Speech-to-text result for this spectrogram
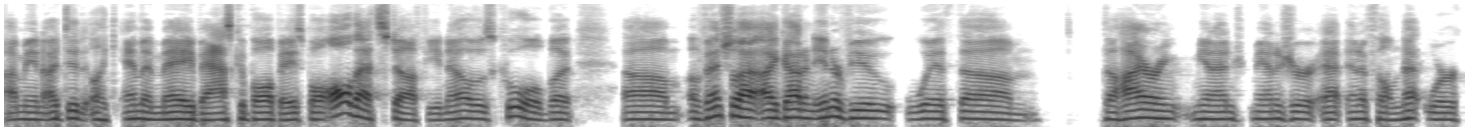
i mean i did like mma basketball baseball all that stuff you know it was cool but um, eventually I, I, got an interview with um, the hiring man- manager at nfl network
